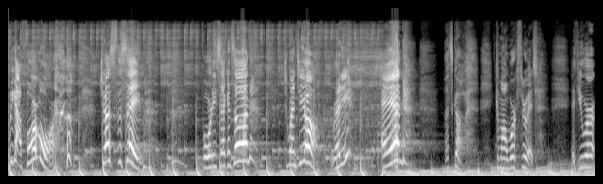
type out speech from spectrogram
We got four more, just the same. 40 seconds on, 20 off. Ready? And let's go. Come on, work through it. If you were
